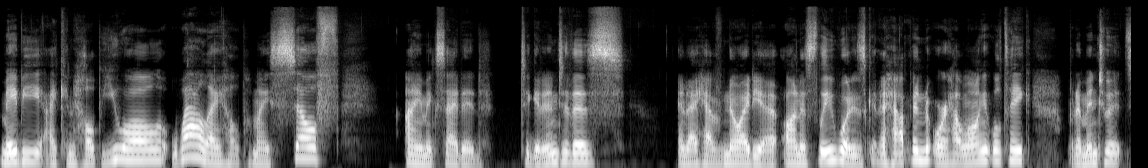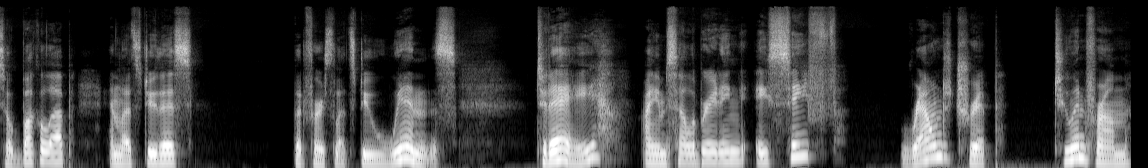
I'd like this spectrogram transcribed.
Maybe I can help you all while I help myself. I am excited to get into this and I have no idea, honestly, what is going to happen or how long it will take, but I'm into it. So buckle up and let's do this. But first, let's do wins. Today, I am celebrating a safe round trip to and from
